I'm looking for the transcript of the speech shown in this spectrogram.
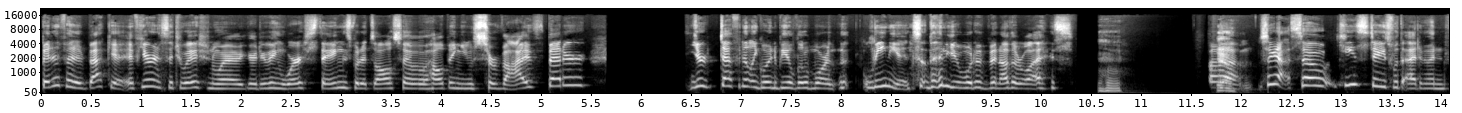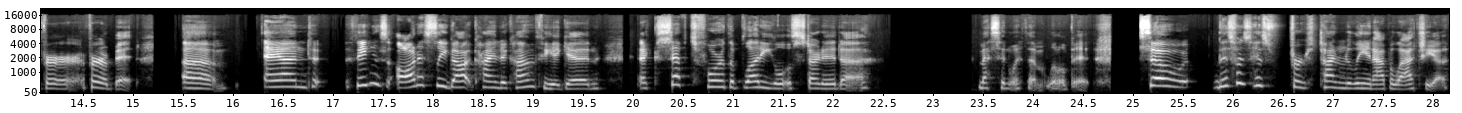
benefited beckett if you're in a situation where you're doing worse things but it's also helping you survive better you're definitely going to be a little more lenient than you would have been otherwise Mhm. Yeah. um so yeah so he stays with edwin for for a bit um and things honestly got kind of comfy again, except for the Blood Eagles started uh, messing with him a little bit. So this was his first time really in Appalachia.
